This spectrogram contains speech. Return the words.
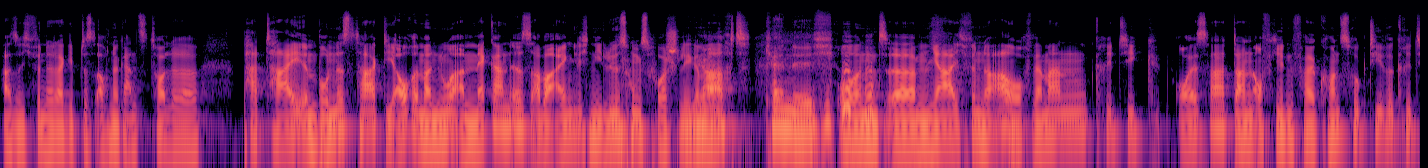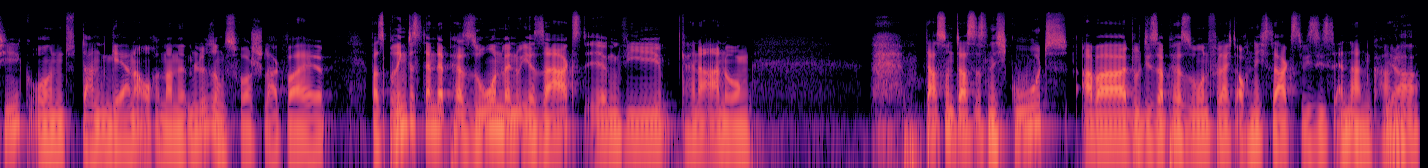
Also ich finde, da gibt es auch eine ganz tolle Partei im Bundestag, die auch immer nur am Meckern ist, aber eigentlich nie Lösungsvorschläge macht. Kenne ich. Und ähm, ja, ich finde auch, wenn man Kritik äußert, dann auf jeden Fall konstruktive Kritik und dann gerne auch immer mit einem Lösungsvorschlag, weil was bringt es denn der Person, wenn du ihr sagst, irgendwie, keine Ahnung, das und das ist nicht gut, aber du dieser Person vielleicht auch nicht sagst, wie sie es ändern kann. Ja,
